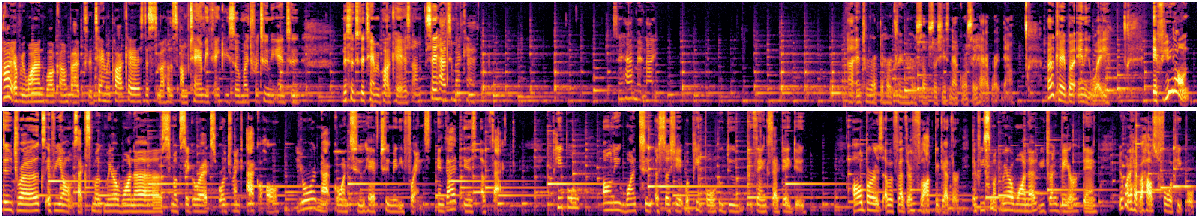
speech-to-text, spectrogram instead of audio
Hi, everyone. Welcome back to the Tammy Podcast. This is my host. I'm Tammy. Thank you so much for tuning in to listen to the Tammy Podcast. Um, say hi to my cat. Say hi, Midnight. I interrupted her cleaning herself, so she's not going to say hi right now. Okay, but anyway, if you don't do drugs, if you don't like smoke marijuana, smoke cigarettes, or drink alcohol, you're not going to have too many friends. And that is a fact. People only want to associate with people who do things that they do. All birds of a feather flock together. If you smoke marijuana, you drink beer, then you're going to have a house full of people.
